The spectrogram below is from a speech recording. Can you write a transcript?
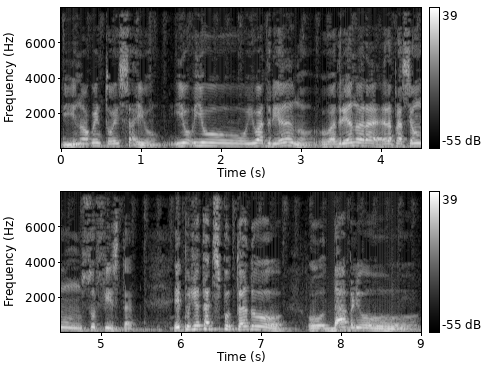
e não aguentou e saiu. E, o- e, o, e o Adriano, o Adriano era para ser um surfista. Ele podia estar disputando o, o W.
